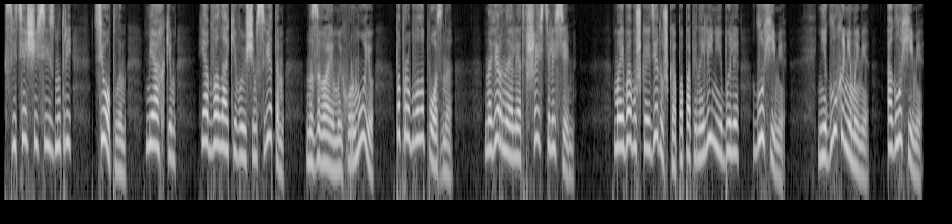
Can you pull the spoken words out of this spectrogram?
светящийся изнутри теплым, мягким и обволакивающим светом, называемый хурмою, попробовала поздно, наверное, лет в шесть или семь. Мои бабушка и дедушка по папиной линии были глухими. Не глухонемыми, а глухими.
